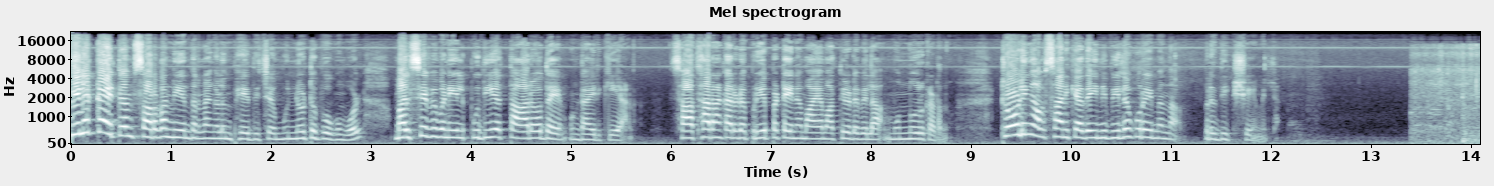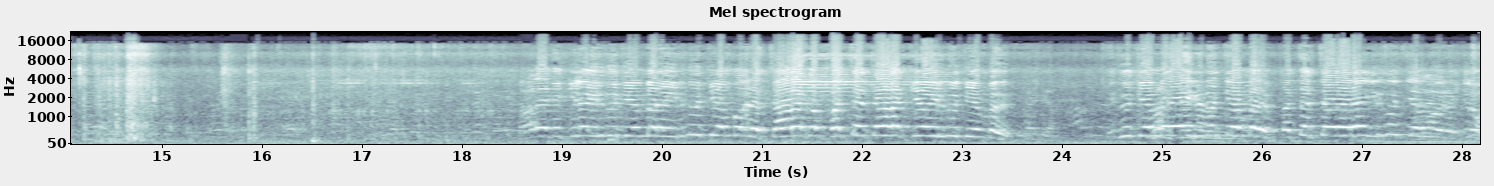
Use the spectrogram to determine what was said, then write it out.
വിലക്കയറ്റം സർവ നിയന്ത്രണങ്ങളും ഭേദിച്ച് മുന്നോട്ടു പോകുമ്പോൾ മത്സ്യവിപണിയിൽ പുതിയ താരോദയം ഉണ്ടായിരിക്കുകയാണ്. സാധാരണക്കാരുടെ പ്രിയപ്പെട്ട ഇനമായ മത്തിയുടെ വില മുന്നൂറ് കടന്നു. ട്രോളിംഗ് അവസാനിക്കാതെ ഇനി വില കുറയുമെന്ന പ്രതീക്ഷയുമില്ല. ഇരുന്നൂറ്റി എൺപത് ഇരുന്നൂറ്റി എൺപത്. രൂപ ചാളയൊക്കെ പച്ച ചാള കിലോ ഇരുന്നൂറ്റി എൺപത്. ഇരുന്നൂറ്റി എൺപത് ഇരുന്നൂറ്റി എൺപത്. പച്ച ചാള ഇരുന്നൂറ്റി എൺപത് കിലോ.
